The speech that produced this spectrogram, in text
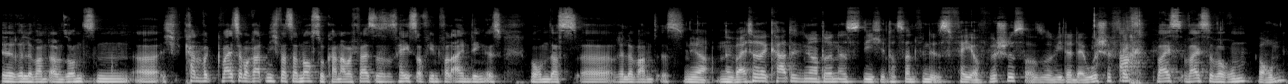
äh, relevant. Ansonsten, äh, ich kann, weiß aber gerade nicht, was er noch so kann, aber ich weiß, dass das Haste auf jeden Fall ein Ding ist, warum das äh, relevant ist. Ja, eine weitere Karte, die noch drin ist, die ich interessant finde, ist Fay of Wishes, also wieder der Wish-Effekt. Ach, weißt, weißt du warum? Warum?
